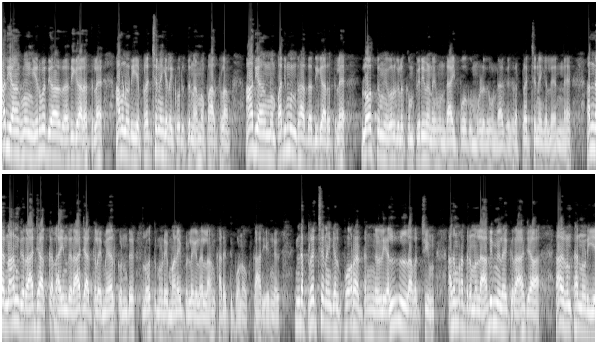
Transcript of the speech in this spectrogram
ஆதி ஆகமும் இருபதாவது அதிகாரத்தில் அவனுடைய பிரச்சனைகளை குறித்து நாம் பார்க்கலாம். ஆதி ஆகமும் பதிமூன்றாவது அதிகாரத்தில் லோத்தும் இவர்களுக்கும் பிரிவினை உண்டாய் போகும் பொழுது உண்டாகுகிற பிரச்சனைகள் என்ன? அந்த நான்கு ராஜாக்கள் ஐந்து ராஜாக்களை மேற்கொண்டு லோத்தினுடைய மனை பிள்ளைகள் எல்லாம் கடத்தி போன காரியங்கள். இந்த பிரச்சனைகள் போராட்டங்கள் எல்லாவற்றையும் அது மாத்திரமல்ல அபிமிலக் ராஜா அவன் தன்னுடைய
